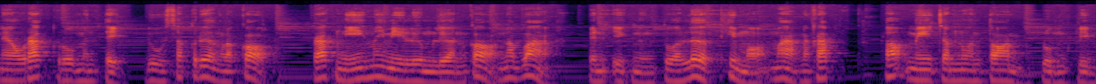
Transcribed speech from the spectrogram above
แนวรักโรแมนติก ดูสักเรื่องแล้วก็ รักนี้ไม่มีลืมเลือนก็นับว่าเป็นอีกหนึ่งตัวเลือกที่เหมาะมากนะครับ เพราะมีจำนวนตอนกลุ่มกลิ่ม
